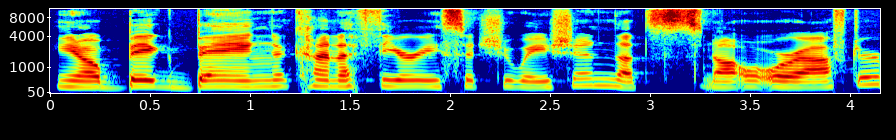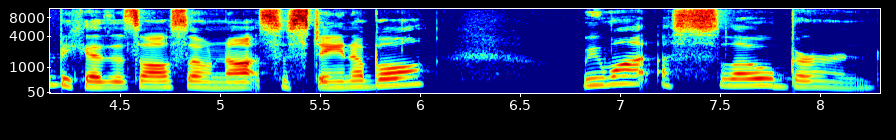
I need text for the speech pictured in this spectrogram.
you know, big bang kind of theory situation. That's not what we're after because it's also not sustainable. We want a slow burn.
